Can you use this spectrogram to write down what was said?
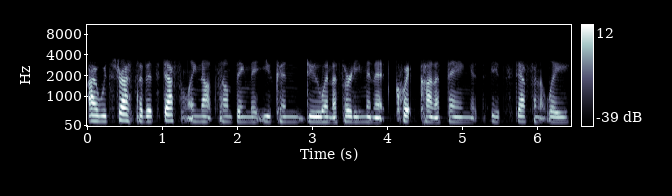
I would stress that it's definitely not something that you can do in a 30 minute quick kind of thing. It's, it's definitely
